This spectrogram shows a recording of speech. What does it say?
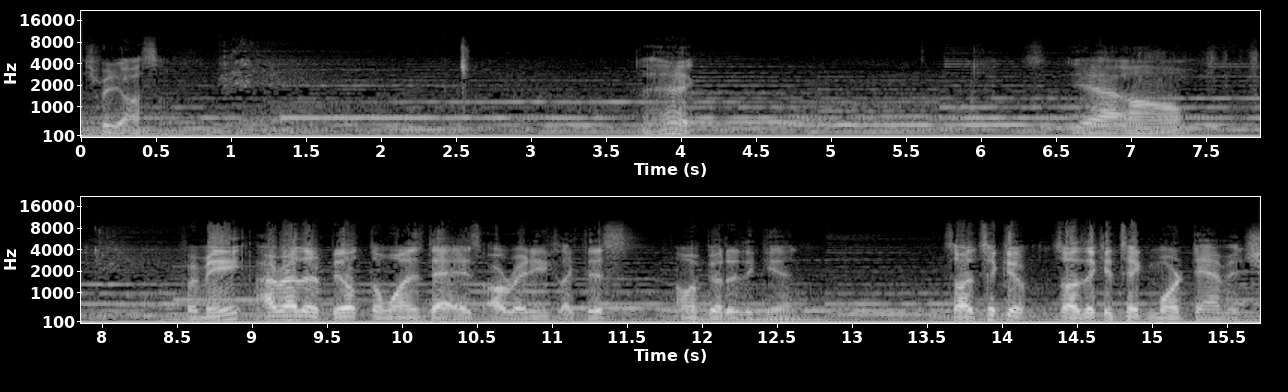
It's pretty awesome. The heck? Yeah. Um. For me, I'd rather build the ones that is already like this. I'm gonna build it again. So I take it so they can take more damage.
